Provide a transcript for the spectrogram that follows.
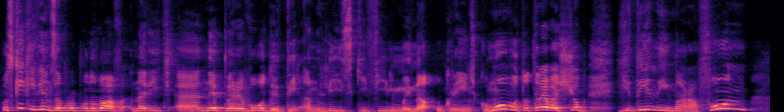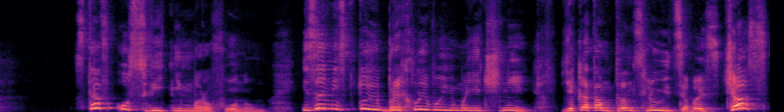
оскільки він запропонував навіть е, не переводити англійські фільми на українську мову, то треба, щоб єдиний марафон став освітнім марафоном. І замість тої брехливої маячні, яка там транслюється весь час,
